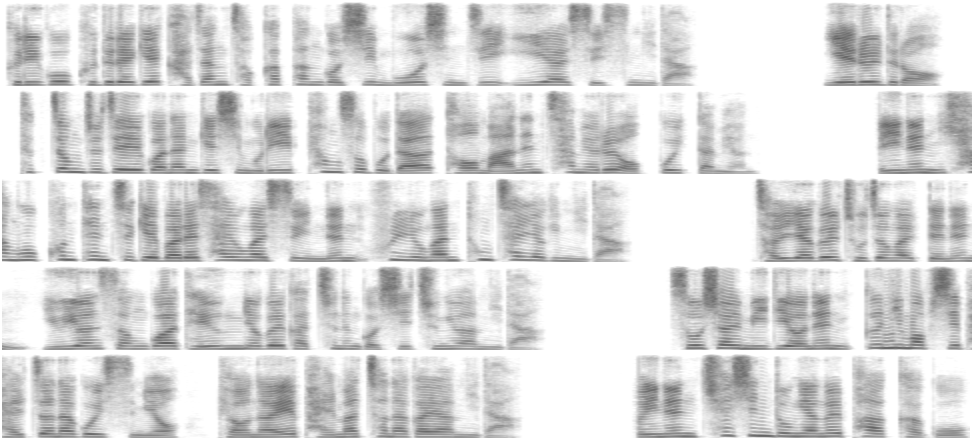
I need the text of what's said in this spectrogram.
그리고 그들에게 가장 적합한 것이 무엇인지 이해할 수 있습니다. 예를 들어 특정 주제에 관한 게시물이 평소보다 더 많은 참여를 얻고 있다면 이는 향후 콘텐츠 개발에 사용할 수 있는 훌륭한 통찰력입니다. 전략을 조정할 때는 유연성과 대응력을 갖추는 것이 중요합니다. 소셜미디어는 끊임없이 발전하고 있으며 변화에 발맞춰 나가야 합니다. 이는 최신 동향을 파악하고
